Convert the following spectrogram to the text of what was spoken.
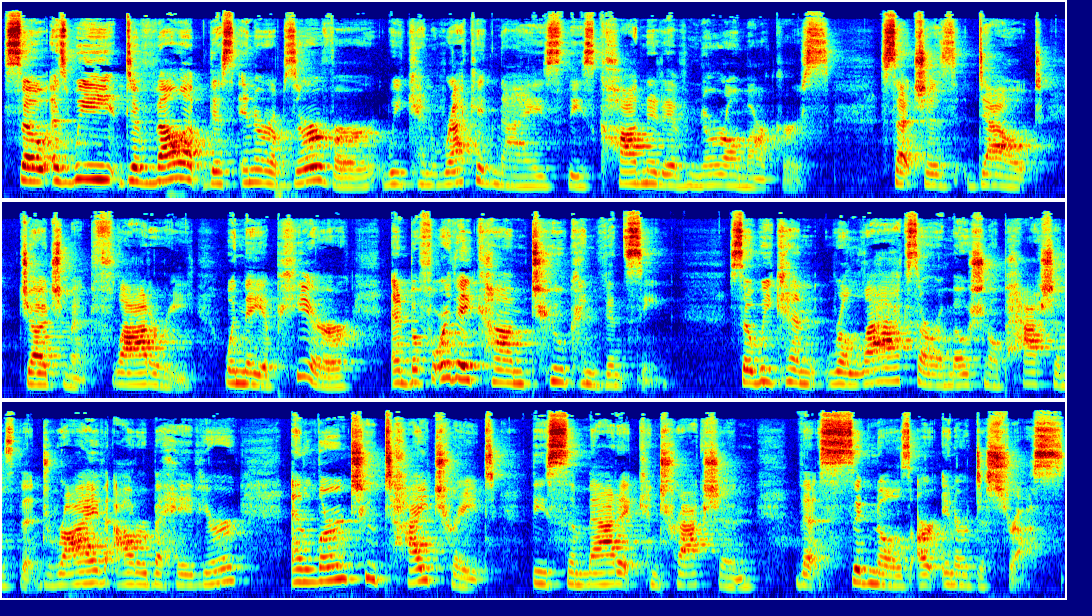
So, as we develop this inner observer, we can recognize these cognitive neural markers, such as doubt, judgment, flattery, when they appear and before they come too convincing. So, we can relax our emotional passions that drive outer behavior and learn to titrate these somatic contraction that signals our inner distress.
